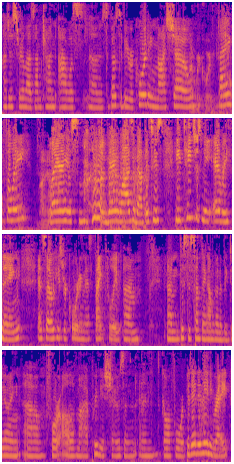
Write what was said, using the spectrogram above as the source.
I just realized I'm trying. I was uh, supposed to be recording my show. I'm recording. Thankfully. Larry is very wise about this. He's he teaches me everything, and so he's recording this. Thankfully, um, um, this is something I'm going to be doing um, for all of my previous shows and and going forward. But at, at any rate,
